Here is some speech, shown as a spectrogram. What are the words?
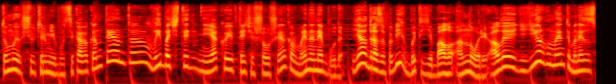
Тому, якщо в тюрмі був цікавий контент, вибачте, ніякої втечі Шоушенка в мене не буде. Я одразу побіг бити їбало Анорі, але її аргументи мене заспокоїли.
